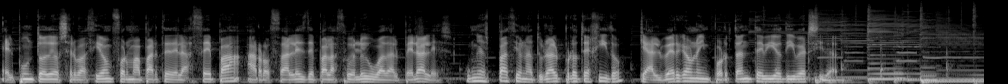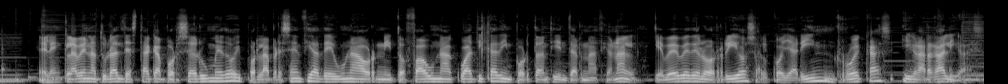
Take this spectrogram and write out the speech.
El punto de observación forma parte de la cepa Arrozales de Palazuelo y Guadalperales, un espacio natural protegido que alberga una importante biodiversidad. El enclave natural destaca por ser húmedo y por la presencia de una ornitofauna acuática de importancia internacional, que bebe de los ríos Alcollarín, Ruecas y Gargáligas.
